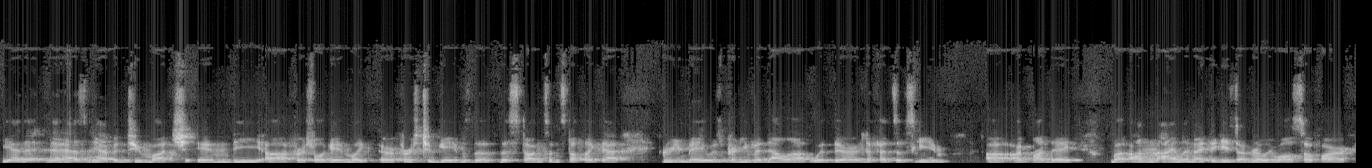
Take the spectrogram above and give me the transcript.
Yeah, that, that hasn't happened too much in the uh, first all game, like or first two games, the the stunts and stuff like that. Green Bay was pretty vanilla with their defensive scheme uh, on Monday, but on an island, I think he's done really well so far.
